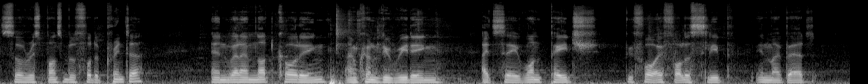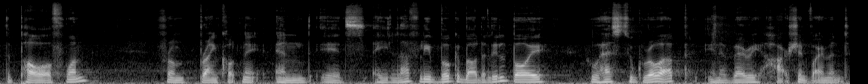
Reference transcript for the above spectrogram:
so responsible for the printer. And when I'm not coding, I'm currently reading, I'd say, one page before I fall asleep in my bed The Power of One from Bryce Courtenay. And it's a lovely book about a little boy who has to grow up in a very harsh environment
